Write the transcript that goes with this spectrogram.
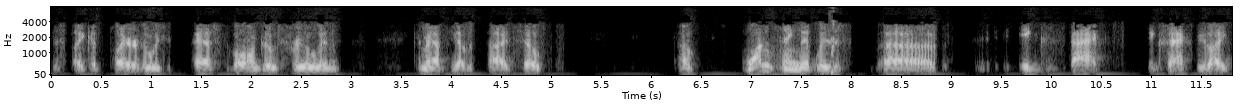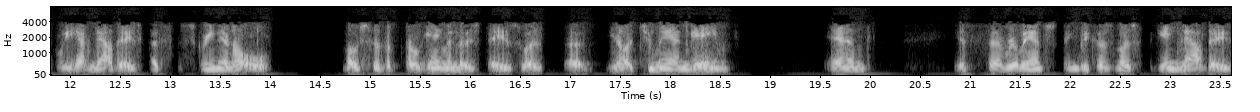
just like a player who would just pass the ball and go through and come out the other side. So, one thing that was, uh, exact, exactly like we have nowadays, that's the screen and roll. Most of the pro game in those days was, uh, you know, a two man game. And it's uh, really interesting because most of the game nowadays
